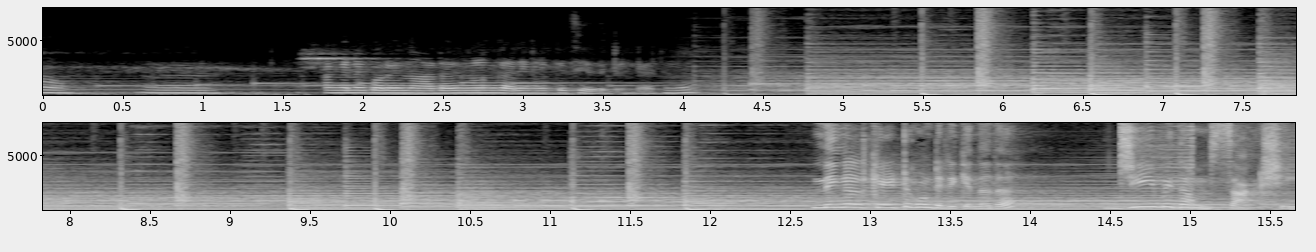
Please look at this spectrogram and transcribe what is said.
ആ അങ്ങനെ കുറേ നാടകങ്ങളും കാര്യങ്ങളൊക്കെ ചെയ്തിട്ടുണ്ടായിരുന്നു. നിങ്ങൾ കേട്ടുകൊണ്ടിരിക്കുന്നത് ജീവിതം സാക്ഷി.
